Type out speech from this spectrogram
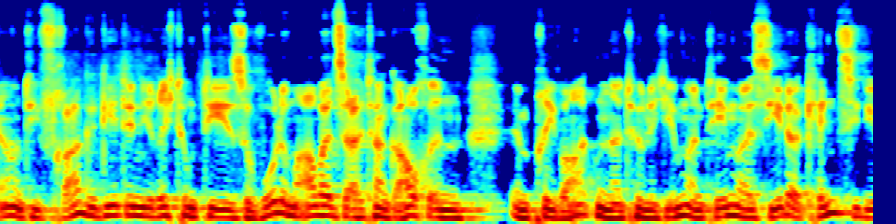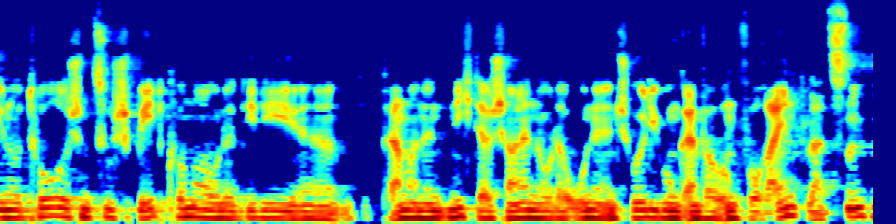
Ja, und die Frage geht in die Richtung, die sowohl im Arbeitsalltag auch in, im Privaten natürlich immer ein Thema ist. Jeder kennt sie, die notorischen zu spät kommen oder die, die äh, permanent nicht erscheinen oder ohne Entschuldigung einfach irgendwo reinplatzen.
